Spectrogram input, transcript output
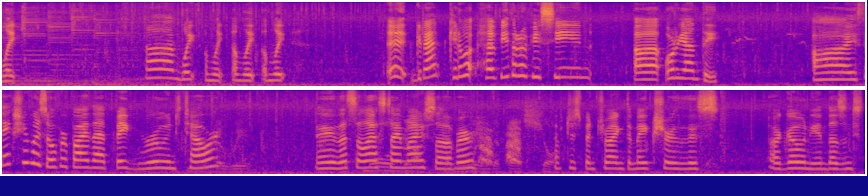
I'm late. I'm late, I'm late, I'm late, I'm late. Uh, Grant, you know what? Have either of you seen uh, Oriente? I think she was over by that big ruined tower. Hey, that's the last time I saw her. I've just been trying to make sure this Argonian doesn't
